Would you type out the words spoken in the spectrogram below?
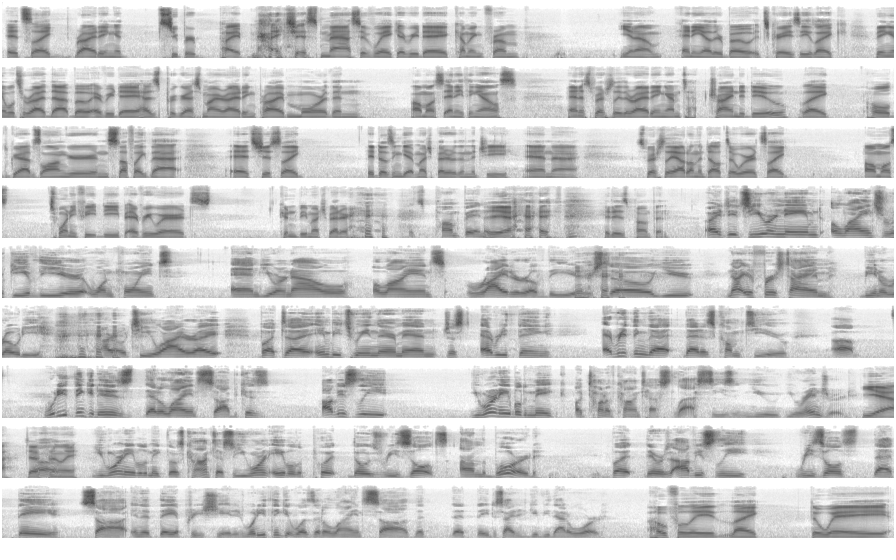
it's like riding a super pipe, like just massive wake every day coming from, you know, any other boat. It's crazy. Like being able to ride that boat every day has progressed my riding probably more than almost anything else. And especially the riding I'm t- trying to do, like hold grabs longer and stuff like that. It's just like it doesn't get much better than the G, and uh, especially out on the Delta where it's like almost 20 feet deep everywhere. It's couldn't be much better. it's pumping. Yeah, it is pumping. All right, dude. So you were named Alliance Rookie of the Year at one point, and you are now Alliance Rider of the Year. so you not your first time being a roadie, R O T Y, right? But uh, in between there, man, just everything, everything that that has come to you. Um, what do you think it is that Alliance saw? Because obviously, you weren't able to make a ton of contests last season. You you were injured. Yeah, definitely. Um, you weren't able to make those contests, so you weren't able to put those results on the board. But there was obviously results that they saw and that they appreciated. What do you think it was that Alliance saw that that they decided to give you that award? Hopefully, like the way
